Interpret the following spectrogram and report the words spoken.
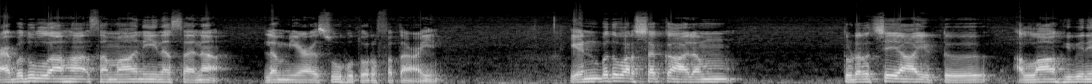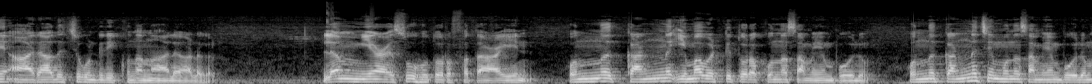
അബദുല്ലാഹ സമാനീന സന ലം യസുഹു തുറഫത്തായിൻ എൺപത് വർഷക്കാലം തുടർച്ചയായിട്ട് അള്ളാഹുവിനെ ആരാധിച്ചു കൊണ്ടിരിക്കുന്ന നാല് ആളുകൾ. ലം യസുഹു തുറഫത്തായിൻ ഒന്ന് കണ്ണ് ഇമ വെട്ടി തുറക്കുന്ന സമയം പോലും ഒന്ന് കണ്ണ് ചിമ്മുന്ന സമയം പോലും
